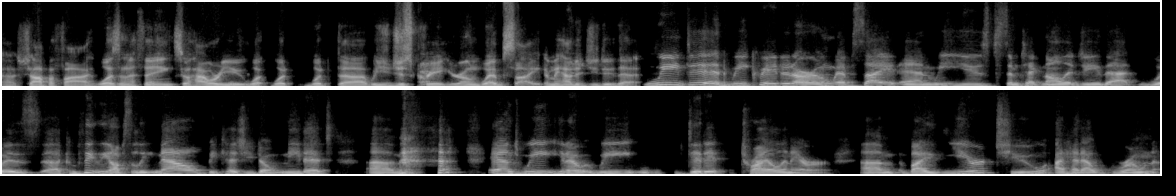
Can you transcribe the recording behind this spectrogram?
uh, shopify wasn't a thing. So how are you what what what uh will you just create your own website? I mean how did you do that? We did. We created our own website and we used some technology that was uh, completely obsolete now because you don't need it. Um, and we you know we did it trial and error um, by year two i had outgrown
